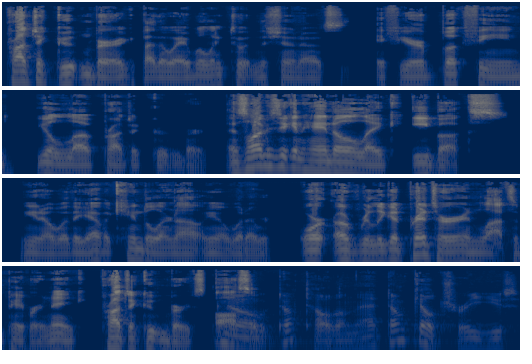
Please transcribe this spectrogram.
Project Gutenberg. By the way, we'll link to it in the show notes. If you're a book fiend, you'll love Project Gutenberg as long as you can handle like ebooks. You know, whether you have a Kindle or not, you know, whatever or a really good printer and lots of paper and ink. Project Gutenberg's awesome. No, don't tell them that. Don't kill trees.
